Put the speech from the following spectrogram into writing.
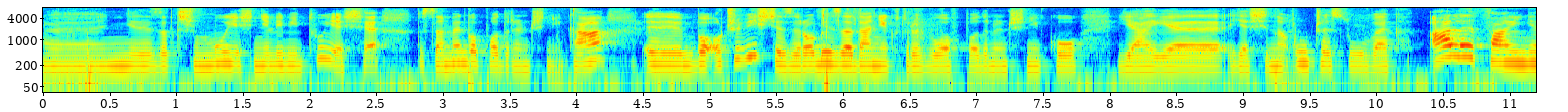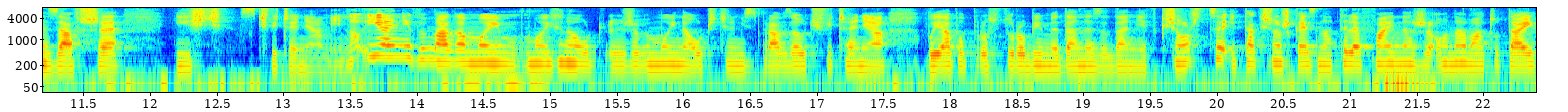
e, nie zatrzymuję się, nie limituję się do samego podręcznika, e, bo oczywiście zrobię zadanie, które było w podręczniku, ja, je, ja się nauczę słówek, ale fajnie zawsze iść z ćwiczeniami. No i ja nie wymagam moim, moich żeby mój nauczyciel mi sprawdzał ćwiczenia, bo ja po prostu robimy dane zadanie w książce i ta książka jest na tyle fajna, że ona ma tutaj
